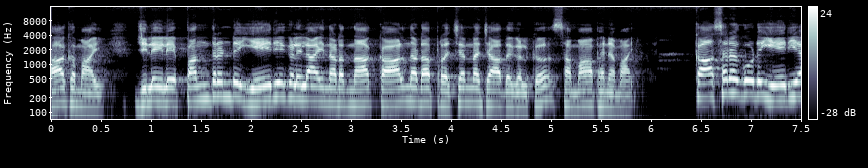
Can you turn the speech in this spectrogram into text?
ഭാഗമായി ജില്ലയിലെ പന്ത്രണ്ട് ഏരിയകളിലായി നടന്ന കാൽനട പ്രചരണ ജാഥകൾക്ക് സമാപനമായി. കാസർഗോഡ് ഏരിയ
